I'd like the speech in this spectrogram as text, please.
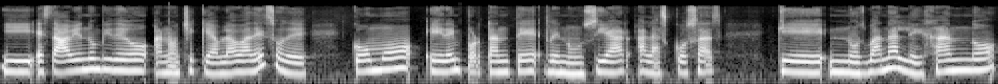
Y estaba viendo un video anoche que hablaba de eso, de cómo era importante renunciar a las cosas que nos van alejando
